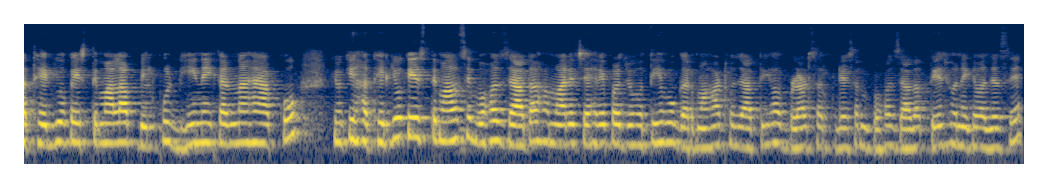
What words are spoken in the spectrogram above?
हथेलियों का इस्तेमाल आप बिल्कुल भी ही नहीं करना है आपको, क्योंकि हथेलियों के इस्तेमाल से बहुत ज़्यादा हमारे चेहरे पर जो होती है वो गर्माहट हो जाती है और ब्लड सर्कुलेशन बहुत ज़्यादा तेज होने की वजह से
